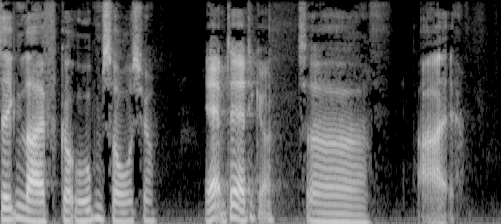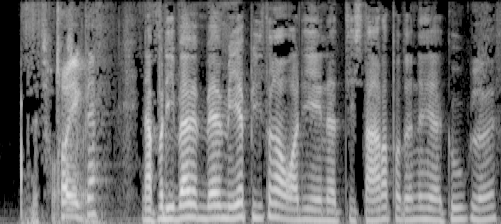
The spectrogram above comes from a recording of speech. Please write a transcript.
Second Life går open source jo. Ja, det er det gjort. Så, nej, det tror, Tror jeg ikke det? Nej, fordi hvad, hvad mere bidrager de, end at de starter på denne her Google Earth?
